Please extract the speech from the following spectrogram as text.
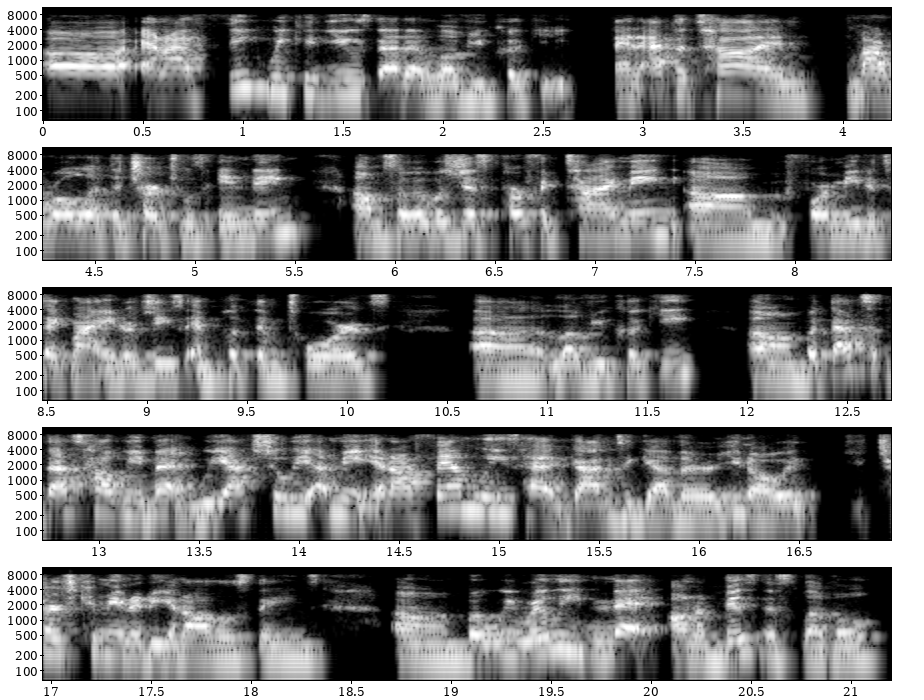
Uh, and I think we could use that at Love You Cookie. And at the time, my role at the church was ending. Um, so it was just perfect timing um, for me to take my energies and put them towards uh, Love You Cookie. Um, but that's that's how we met. We actually, I mean, and our families had gotten together, you know, it, church community and all those things. Um, but we really met on a business level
